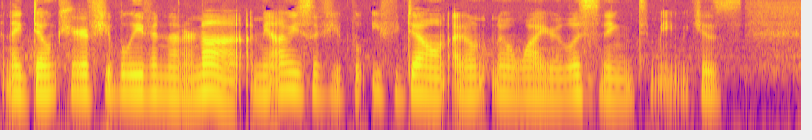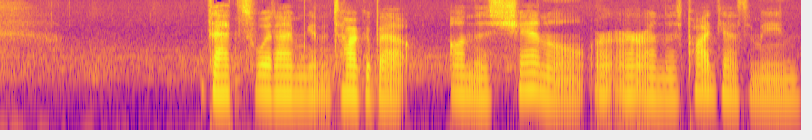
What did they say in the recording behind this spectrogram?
And I don't care if you believe in that or not. I mean, obviously, if you if you don't, I don't know why you're listening to me because that's what I'm going to talk about on this channel or, or on this podcast. I mean,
